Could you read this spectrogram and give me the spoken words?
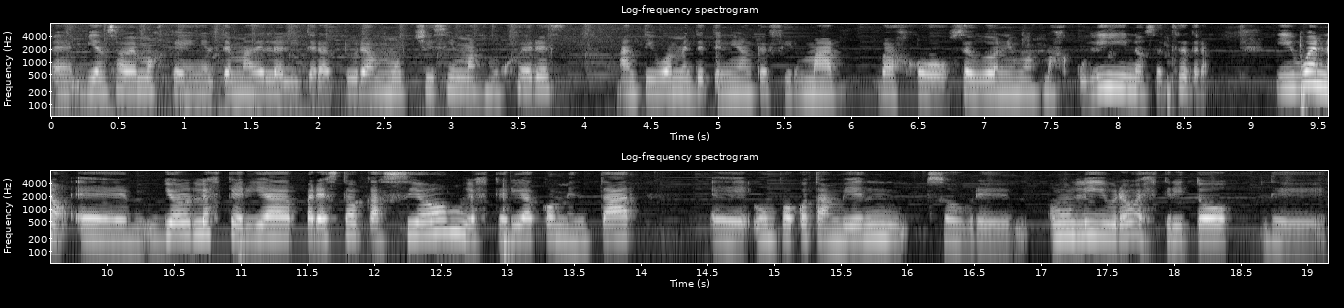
Eh, bien sabemos que en el tema de la literatura muchísimas mujeres antiguamente tenían que firmar bajo seudónimos masculinos, etc. Y bueno, eh, yo les quería, para esta ocasión, les quería comentar eh, un poco también sobre un libro escrito de,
